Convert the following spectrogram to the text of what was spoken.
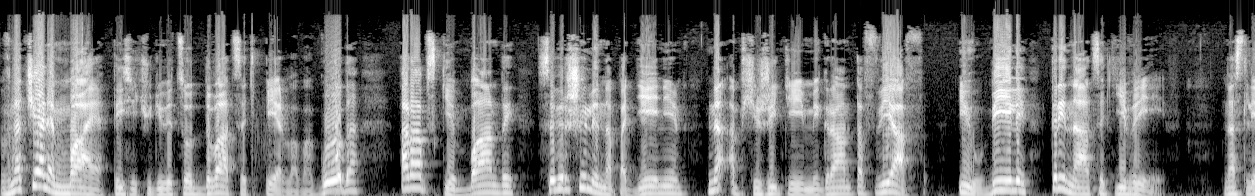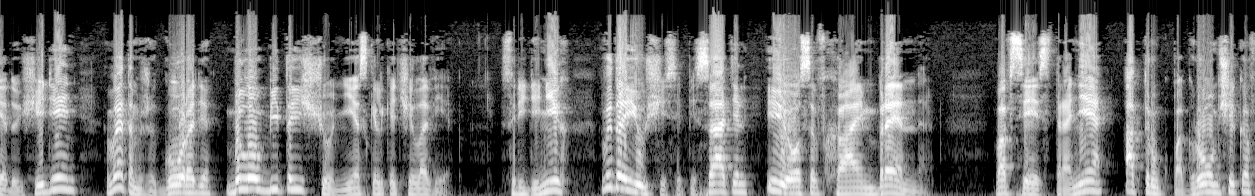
В начале мая 1921 года арабские банды совершили нападение на общежитие иммигрантов в Яффу и убили 13 евреев. На следующий день в этом же городе было убито еще несколько человек. Среди них выдающийся писатель Иосиф Хайм Бреннер. Во всей стране от рук погромщиков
